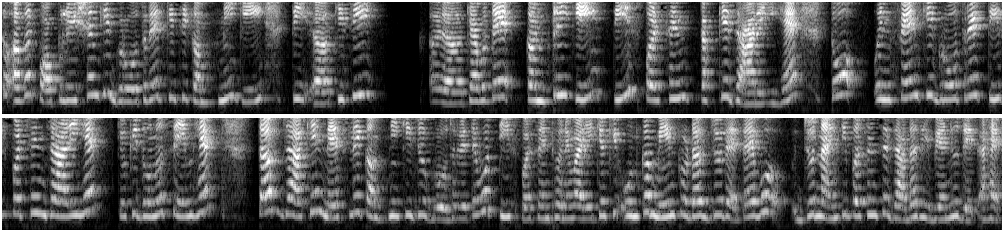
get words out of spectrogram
तो अगर पॉपुलेशन की ग्रोथ रेट किसी कंपनी की आ, किसी क्या बोलते हैं कंट्री की 30 परसेंट तक के जा रही है तो इन्फेंट की ग्रोथ रेट 30 परसेंट जा रही है, क्योंकि दोनों सेम है, तब जाके नेस्ले कंपनी की जो ग्रोथ रेट है वो 30 परसेंट होने वाली है, क्योंकि उनका मेन प्रोडक्ट जो रहता है वो, जो 90 परसेंट से ज़्यादा रिवेन्यू देता है,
